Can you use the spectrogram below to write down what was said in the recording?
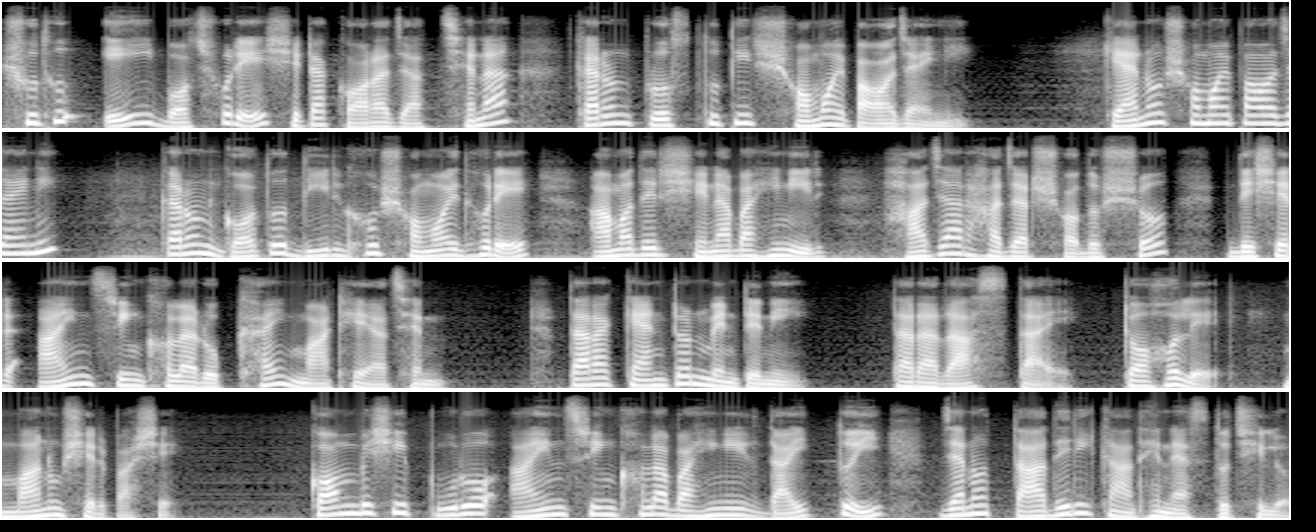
শুধু এই বছরে সেটা করা যাচ্ছে না, কারণ প্রস্তুতির সময় পাওয়া যায়নি। কেন সময় পাওয়া যায়নি? কারণ গত দীর্ঘ সময় ধরে আমাদের সেনাবাহিনীর হাজার হাজার সদস্য দেশের আইন শৃঙ্খলা রক্ষায় মাঠে আছেন। তারা ক্যান্টনমেন্টে নেই, তারা রাস্তায়, টহলে, মানুষের পাশে। কম বেশি পুরো আইন শৃঙ্খলা বাহিনীর দায়িত্বই যেন তাদেরই কাঁধে ন্যস্ত ছিল।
